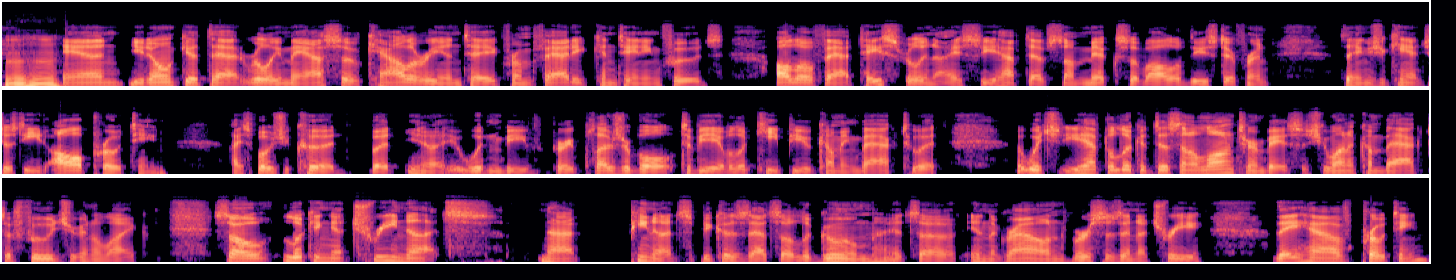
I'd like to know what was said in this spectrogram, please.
mm-hmm. and you don't get that really massive calorie intake from fatty containing foods. Although fat tastes really nice, so you have to have some mix of all of these different things. You can't just eat all protein. I suppose you could, but you know it wouldn't be very pleasurable to be able to keep you coming back to it. Which you have to look at this on a long-term basis. You want to come back to foods you're going to like. So, looking at tree nuts, not peanuts because that's a legume. It's a uh, in the ground versus in a tree. They have protein,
